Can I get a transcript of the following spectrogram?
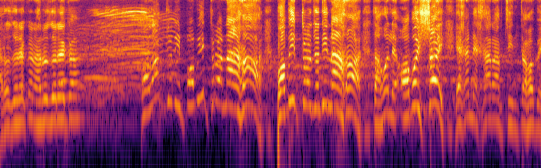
আরও জোরে কন, আরও জোরে কন। কলব যদি পবিত্র না হয়, পবিত্র যদি না হয়, তাহলে অবশ্যই এখানে খারাপ চিন্তা হবে।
